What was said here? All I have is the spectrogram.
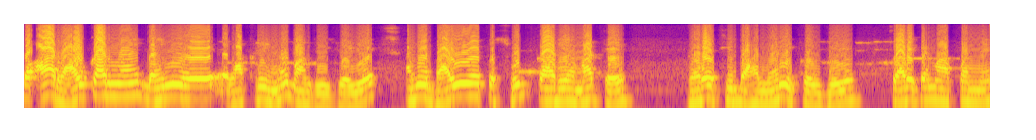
તો આ રાવકારમાં બહેનોએ રાખડી ન બાંધવી જોઈએ અને ભાઈઓએ તો શુભ કાર્ય માટે ઘરેથી બહાર ન નીકળવું જોઈએ. ક્યારેક એમાં આપણને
